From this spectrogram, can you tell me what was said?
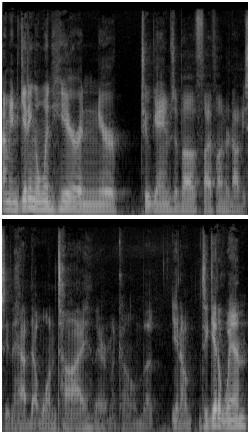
I mean, getting a win here and you're two games above 500. Obviously, they have that one tie there at Macomb, but you know, to get a win,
